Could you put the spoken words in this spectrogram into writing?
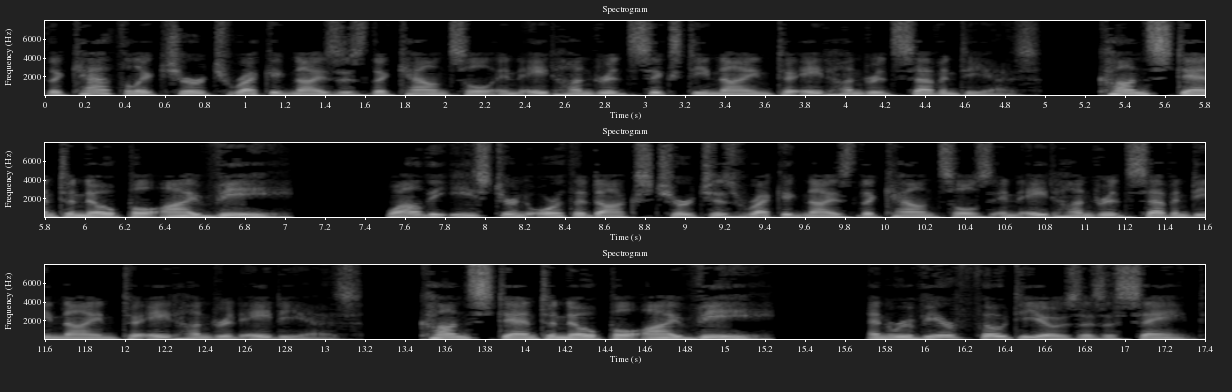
the Catholic Church recognizes the council in 869 870 as Constantinople IV while the Eastern Orthodox churches recognize the councils in 879–880 as «Constantinople IV» and revere Photios as a saint.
